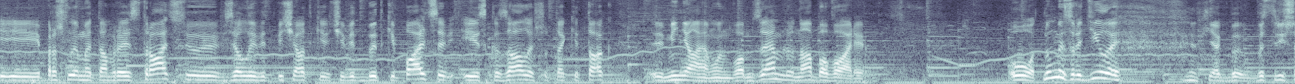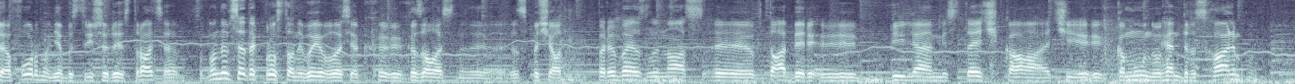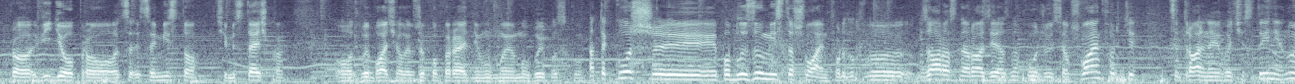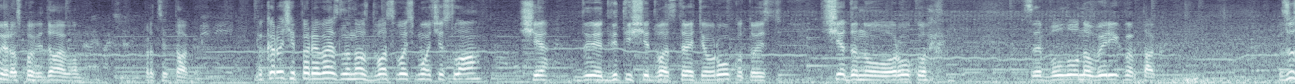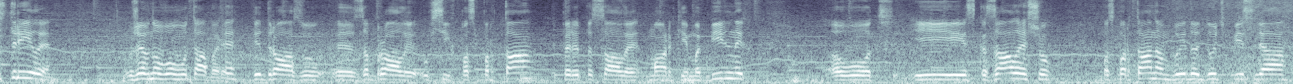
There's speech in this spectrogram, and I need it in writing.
І пройшли ми там реєстрацію, взяли відпечатки чи відбитки пальців і сказали, що так і так е, міняємо вам землю на Баварію. От, ну ми зраділи, якби швидше оформлення, швидше реєстрація. Ну не все так просто не виявилось, як е, казалось е, спочатку. Перевезли нас в табір біля містечка чи комуну Гендерсхальм. Про відео про це, це місто чи містечко. От ви бачили вже попередньому моєму випуску. А також е, поблизу міста Швайнфорд. От, е, зараз наразі я знаходжуся в Швайнфорті, центральній його частині. Ну і розповідаю вам про цей табір. Ну коротше, перевезли нас 28 числа ще 2023 року, тобто ще до нового року. Це було новий рік. Ми так зустріли вже в новому таборі. Відразу е, забрали у всіх паспорта, переписали марки мобільних. От, і сказали, що паспорта нам видадуть після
